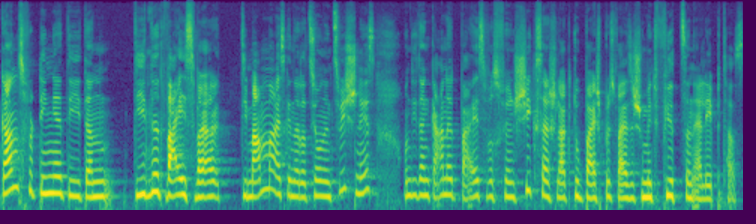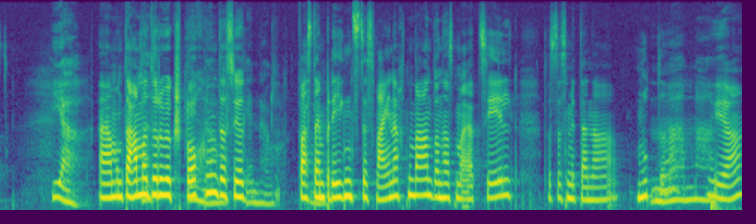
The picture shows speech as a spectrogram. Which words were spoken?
ganz viele Dinge, die dann, die ich nicht weiß, weil die Mama als Generation inzwischen ist und die dann gar nicht weiß, was für einen Schicksalsschlag du beispielsweise schon mit 14 erlebt hast. Ja, Ähm, und da haben wir darüber gesprochen, genau, dass ja, genau. was dein prägendstes Weihnachten war. Und dann hast du mal erzählt, dass das mit deiner Mutter, Mama. ja,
